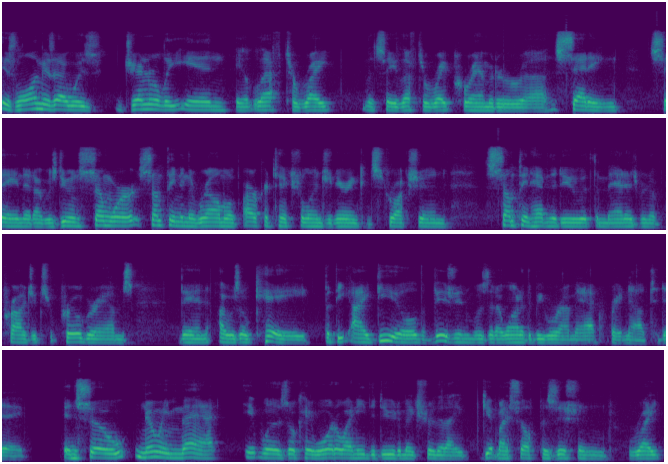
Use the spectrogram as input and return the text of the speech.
as long as I was generally in a left to right, let's say left to right parameter uh, setting, saying that I was doing somewhere something in the realm of architectural engineering, construction, something having to do with the management of projects or programs, then I was okay. But the ideal, the vision was that I wanted to be where I'm at right now today. And so knowing that, it was okay, what do I need to do to make sure that I get myself positioned right,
